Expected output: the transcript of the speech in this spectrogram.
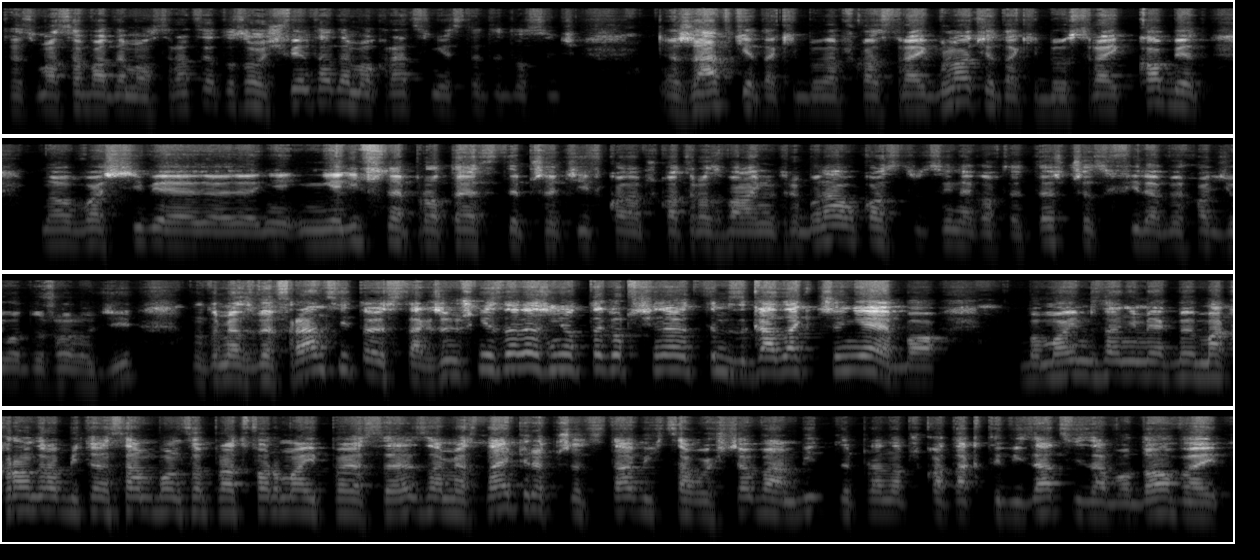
to jest masowa demonstracja, to są święta święta demokracji niestety dosyć rzadkie. Taki był na przykład strajk w locie, taki był strajk kobiet. No właściwie e, nieliczne protesty przeciwko na przykład rozwalaniu Trybunału Konstytucyjnego. Wtedy też przez chwilę wychodziło dużo ludzi. Natomiast we Francji to jest tak, że już niezależnie od tego, czy się nawet tym zgadzać, czy nie, bo bo moim zdaniem jakby Macron robi ten sam błąd co Platforma i PSL, zamiast najpierw przedstawić całościowy, ambitny plan na przykład aktywizacji zawodowej,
